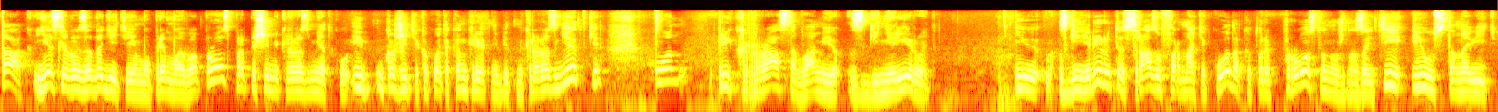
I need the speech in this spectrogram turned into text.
Так, если вы зададите ему прямой вопрос, пропиши микроразметку и укажите какой-то конкретный бит микроразметки, он прекрасно вам ее сгенерирует. И сгенерирует ее сразу в формате кода, который просто нужно зайти и установить.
